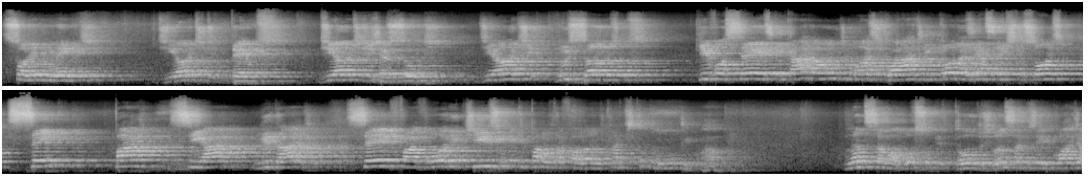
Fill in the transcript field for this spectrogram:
solenemente, diante de Deus, diante de Jesus, diante dos anjos, que vocês, que cada um de nós guarde todas essas instruções sem parcialidade, sem favoritismo. O que, é que Paulo está falando? Trate todo mundo igual. Lança o amor sobre todos, lança a misericórdia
